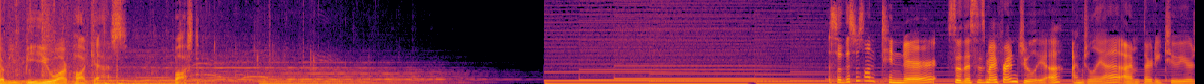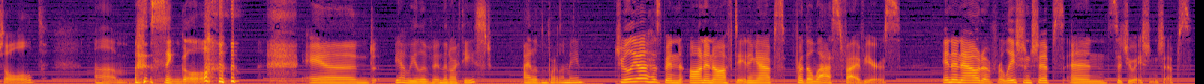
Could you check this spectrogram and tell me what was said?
WBUR Podcast, Boston. So this was on Tinder. So this is my friend Julia. I'm Julia. I'm 32 years old, um, single, and yeah, we live in the Northeast. I live in Portland, Maine. Julia has been on and off dating apps for the last five years, in and out of relationships and situationships.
